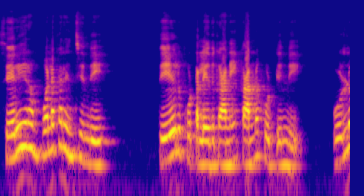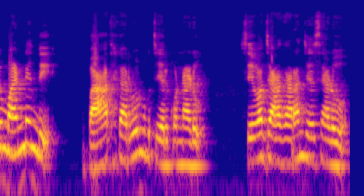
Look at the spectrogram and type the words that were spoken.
శరీరం పులకరించింది. తేలు కుట్టలేదు కానీ కన్ను కుట్టింది. ఒళ్ళు మండింది. బాధగా రూముకు చేరుకున్నాడు. శివ జాగారం చేశాడు.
